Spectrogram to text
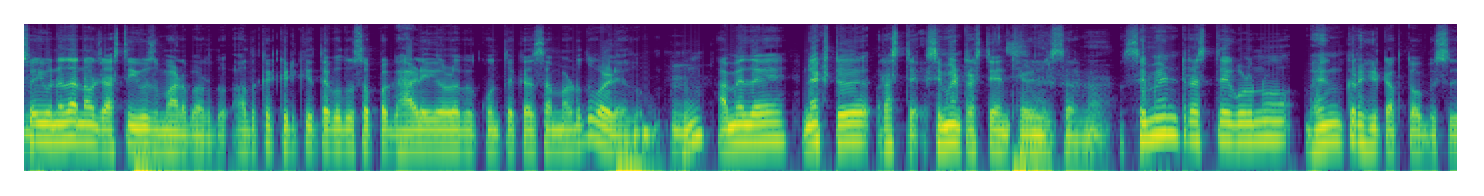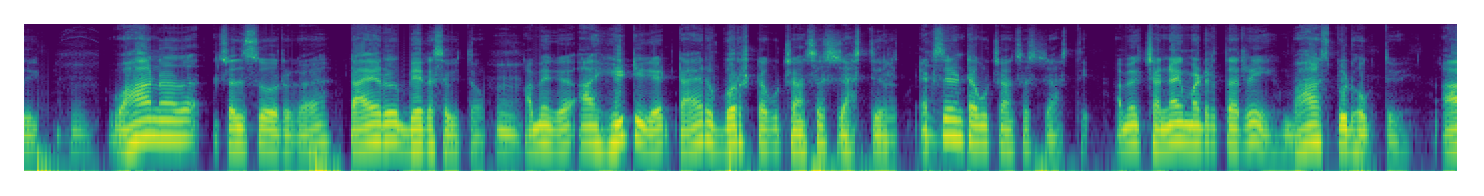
ಸೊ ಇವನ್ನೆಲ್ಲ ನಾವು ಜಾಸ್ತಿ ಯೂಸ್ ಮಾಡಬಾರ್ದು. ಅದಕ್ಕೆ ಕಿಟಕಿ ತೆಗೆದು ಸ್ವಲ್ಪ ಗಾಳಿ ಒಳಗೆ ಕುಂತ ಕೆಲಸ ಮಾಡೋದು ಒಳ್ಳೆಯದು. ಆಮೇಲೆ ನೆಕ್ಸ್ಟ್ ರಸ್ತೆ ಸಿಮೆಂಟ್ ರಸ್ತೆ ಅಂತ ಹೇಳಿದ್ರಿ ಸರ್. ಸಿಮೆಂಟ್ ರಸ್ತೆಗಳು ಭಯಂಕರ ಹೀಟ್ ಆಗ್ತಾವ ಬಿಸಿಲಿಗೆ. ವಾಹನ ಚಲಿಸೋರ್ಗ ಟೈರ್ ಬೇಗ ಸವಿತಾವ. ಆಮೇಲೆ ಆ ಹೀಟಿಗೆ ಟೈರ್ ಬರ್ಸ್ಟ್ ಆಗೋ ಚಾನ್ಸಸ್ ಜಾಸ್ತಿ ಇರುತ್ತೆ. ಆಕ್ಸಿಡೆಂಟ್ ಆಗೋ ಚಾನ್ಸಸ್ ಜಾಸ್ತಿ. ಆಮೇಲೆ ಚೆನ್ನಾಗಿ ಮಾಡಿರ್ತಾರ್ರಿ ಬಹಳ ಸ್ಪೀಡ್ ಹೋಗ್ತೀವಿ. ಆ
